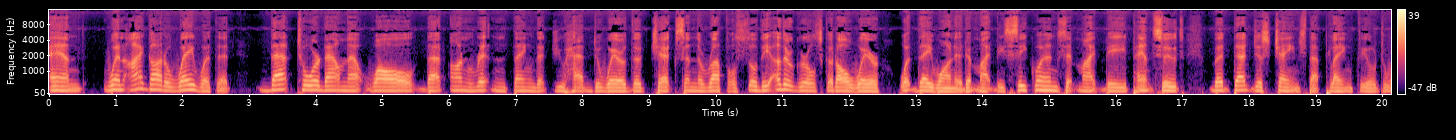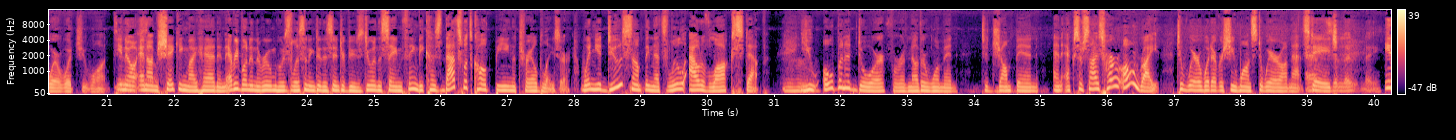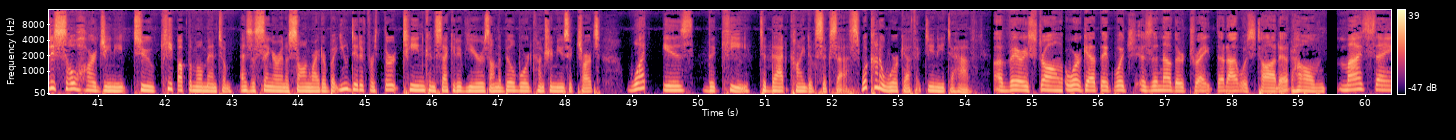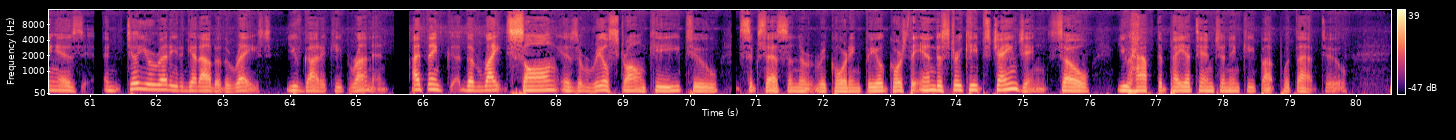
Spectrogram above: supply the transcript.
And when I got away with it, that tore down that wall, that unwritten thing that you had to wear the checks and the ruffles, so the other girls could all wear what they wanted. It might be sequins, it might be pantsuits, but that just changed that playing field to where what you want. To, you know, and so. I'm shaking my head, and everyone in the room who's listening to this interview is doing the same thing because that's what's called being a trailblazer. When you do something that's a little out of lockstep Mm-hmm. You open a door for another woman to jump in and exercise her own right to wear whatever she wants to wear on that stage. Absolutely. It is so hard, Jeannie, to keep up the momentum as a singer and a songwriter, but you did it for 13 consecutive years on the Billboard country music charts. What is the key to that kind of success? What kind of work ethic do you need to have? a very strong work ethic, which is another trait that I was taught at home. My saying is until you're ready to get out of the race, you've got to keep running. I think the right song is a real strong key to success in the recording field. Of course, the industry keeps changing. So you have to pay attention and keep up with that too.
